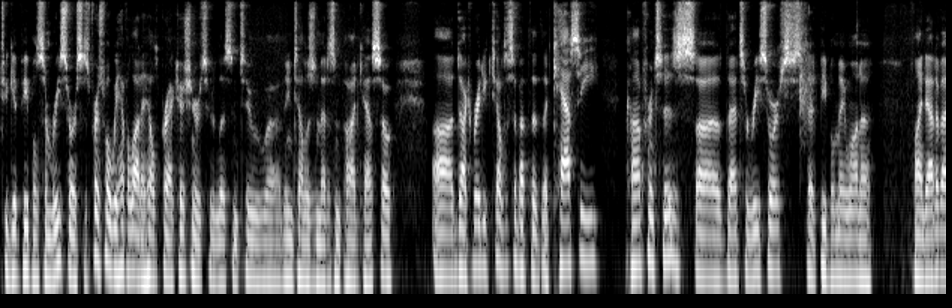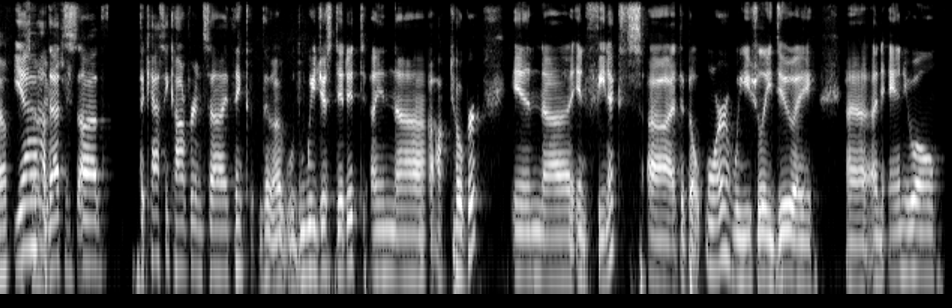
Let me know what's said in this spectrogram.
to give people some resources. First of all, we have a lot of health practitioners who listen to uh, the Intelligent Medicine podcast. So, uh, Dr. Brady, tell us about the, the CASI conferences. Uh, that's a resource that people may want to find out about. Yeah, that's uh, the CASI conference. Uh, I think the, we just did it in uh, October in uh, in Phoenix at the Biltmore. We usually do a an annual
